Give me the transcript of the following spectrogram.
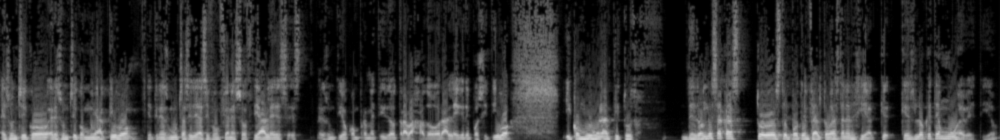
es un chico, eres un chico muy activo, que tienes muchas ideas y funciones sociales, es, un tío comprometido, trabajador, alegre, positivo y con muy buena actitud. ¿De dónde sacas todo este potencial, toda esta energía? ¿Qué, es lo que te mueve, tío?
